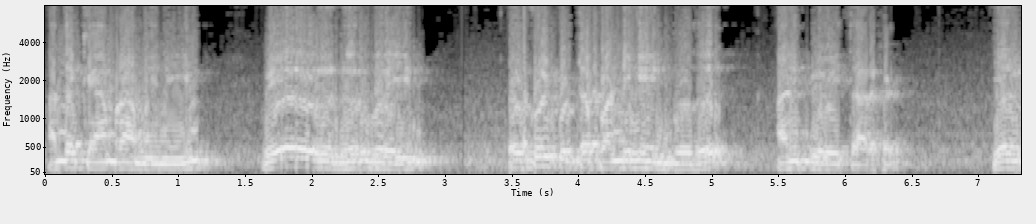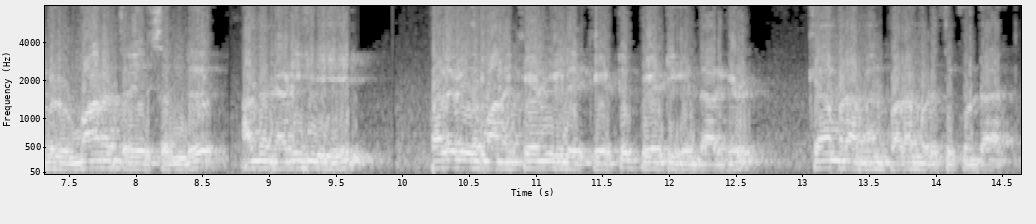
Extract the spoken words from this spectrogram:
அந்த கேமராமேனையும் வேறொரு நிருபரையும் ஒரு குறிப்பிட்ட பண்டிகையின் போது அனுப்பி வைத்தார்கள். இவர்கள் விமானத்திலே சென்று அந்த நடிகையை பலவிதமான கேள்விகளை கேட்டு பேட்டி கேமராமேன் படம் எடுத்துக் கொண்டார்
